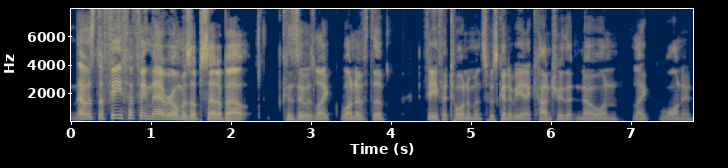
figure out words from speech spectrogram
that was the FIFA thing that everyone was upset about because it was like one of the FIFA tournaments was going to be in a country that no one like wanted.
